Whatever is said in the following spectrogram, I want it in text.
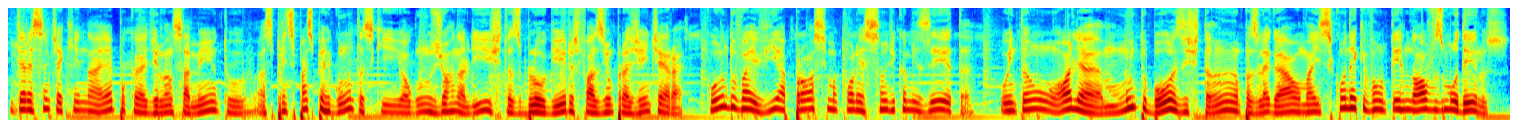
Interessante aqui na época de lançamento, as principais perguntas que alguns jornalistas, blogueiros faziam pra gente era: quando vai vir a próxima coleção de camiseta? Ou então, olha, muito boas estampas, legal, mas quando é que vão ter novos modelos?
